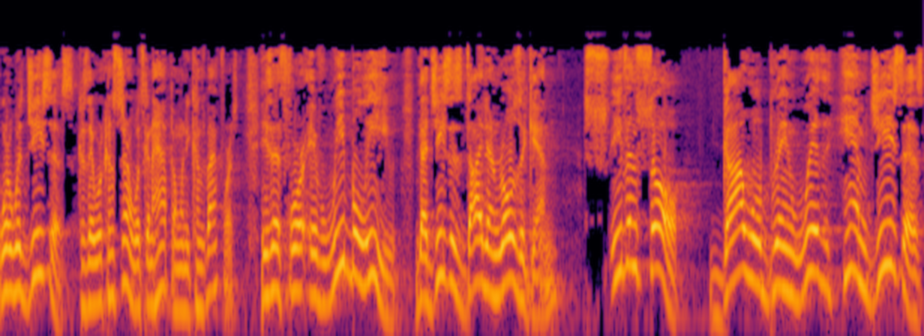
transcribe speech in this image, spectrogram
were with Jesus because they were concerned what's going to happen when he comes back for us. He says, For if we believe that Jesus died and rose again, even so, God will bring with him Jesus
